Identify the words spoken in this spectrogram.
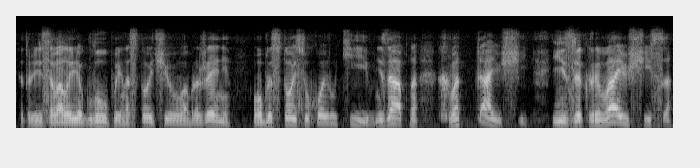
который рисовал ее глупое настойчивое воображение, образ той сухой руки, внезапно хватающей и закрывающейся,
